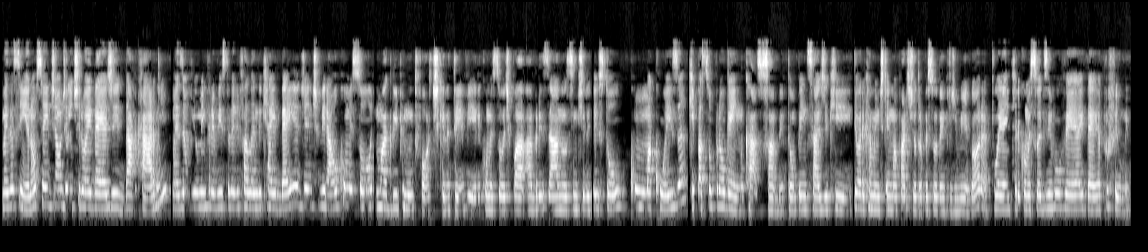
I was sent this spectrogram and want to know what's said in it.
Mas assim, eu não sei de onde ele tirou a ideia de da carne, mas eu vi uma entrevista dele falando que a ideia de antiviral começou numa gripe muito forte que ele teve. Ele começou, tipo, a, a brisar no sentido de eu estou com uma coisa que passou por alguém, no caso, sabe? Então pensar de que teoricamente tem uma parte de outra pessoa dentro de mim agora, foi aí que ele começou a desenvolver a ideia pro filme.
